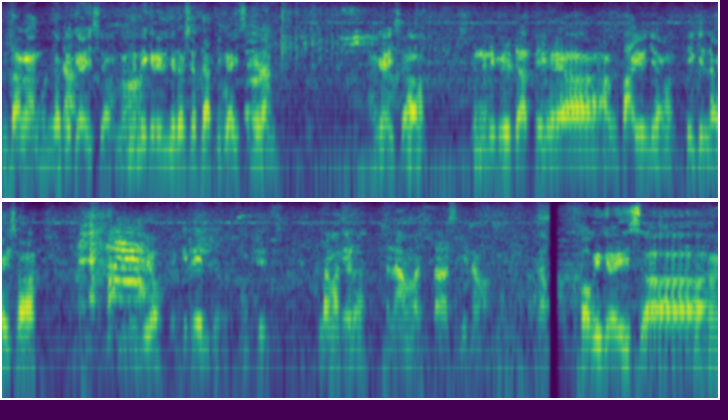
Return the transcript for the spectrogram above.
Undangan, Undang. sabi guys, yan. Naninigarilyo daw siya dati guys, ayan. Ah guys, ah. Naninigarilyo dati, kaya ang payo niya, tigil na kayo sa sigarilyo. Sa Girilyo. Okay. Salamat sir. ah. Salamat ta, sino. Okay guys, ah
